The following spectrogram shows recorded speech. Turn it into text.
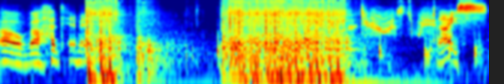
Oh god damn it. Nice.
